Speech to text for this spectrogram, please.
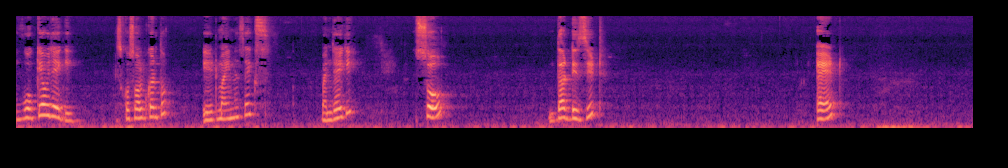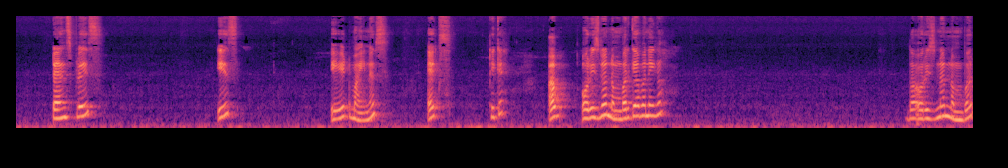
वो क्या हो जाएगी? इसको सॉल्व कर दो। एट माइनस एक्स बन जाएगी। So the digit at tens place is eight minus x ठीक है? अब ओरिजिनल नंबर क्या बनेगा? द ओरिजिनल नंबर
